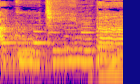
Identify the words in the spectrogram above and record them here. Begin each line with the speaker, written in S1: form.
S1: aku cinta.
